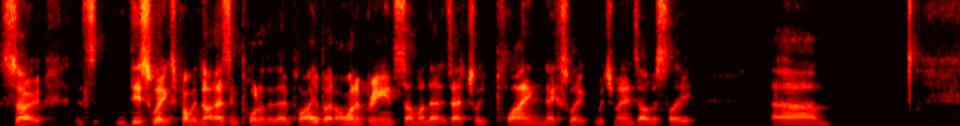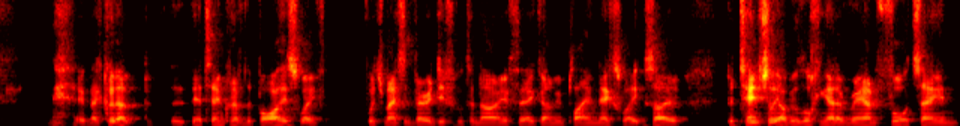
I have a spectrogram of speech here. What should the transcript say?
So this week's probably not as important that they play, but I want to bring in someone that is actually playing next week, which means obviously um, they could have their team could have the buy this week, which makes it very difficult to know if they're going to be playing next week. So potentially, I'll be looking at around 14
